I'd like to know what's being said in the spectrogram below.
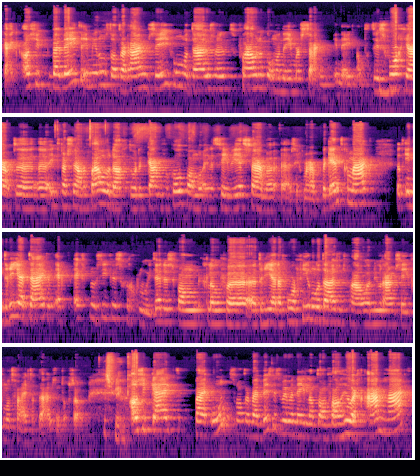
kijk, als je, wij weten inmiddels dat er ruim 700.000 vrouwelijke ondernemers zijn in Nederland. Het is Mhm. vorig jaar op de eh, Internationale Vrouwendag door de Kamer van Koophandel en het CBS samen zeg maar bekendgemaakt. Dat in drie jaar tijd het echt explosief is gegroeid. Hè? Dus van, ik geloof, drie jaar daarvoor 400.000 vrouwen, nu ruim 750.000 of zo. Dat is flink. Als je kijkt bij ons, wat er bij Business Women Nederland dan vooral heel erg aanhaakt,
